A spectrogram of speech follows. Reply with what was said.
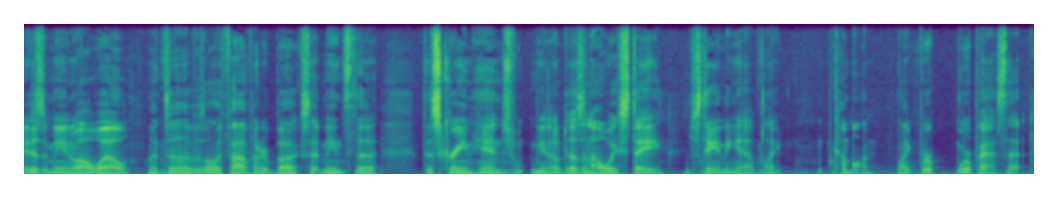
it doesn't mean oh well uh, it was only five hundred bucks. That means the the screen hinge you know doesn't always stay standing up. Like come on, like we're we're past that.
